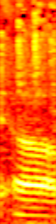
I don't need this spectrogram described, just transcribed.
uh,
